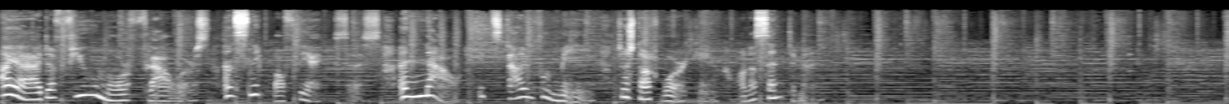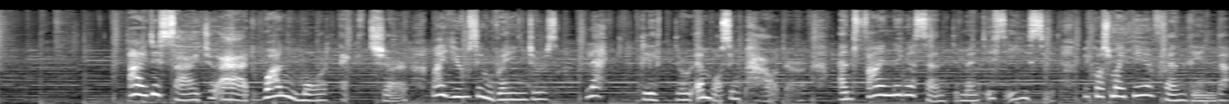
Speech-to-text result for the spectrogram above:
I add a few more flowers and snip off the excess and now it's time for me to start working on a sentiment. I decide to add one more texture by using Ranger's black glitter embossing powder and finding a sentiment is easy because my dear friend Linda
